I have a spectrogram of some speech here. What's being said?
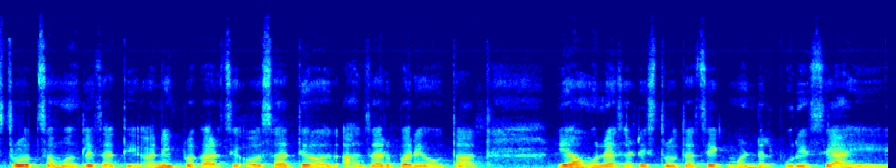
स्त्रोत समजले जाते. अनेक प्रकारचे असाध्य आजार बरे होतात. या होण्यासाठी स्त्रोताचे एक मंडल पुरेसे आहे.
